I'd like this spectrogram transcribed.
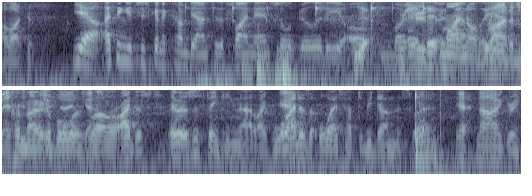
I like it. Yeah, I think it's just going to come down to the financial ability of Yeah, most should of it, those it might not be as promotable as well. Castro. I just, I was just thinking that, like, why Yeah. does it always have to be done this way? Yeah, no, I agree.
